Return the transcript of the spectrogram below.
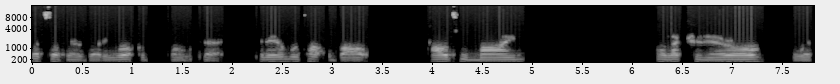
What's up everybody, welcome to PWN Tech. Today I'm going to talk about how to mine Electronero with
